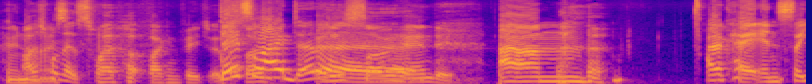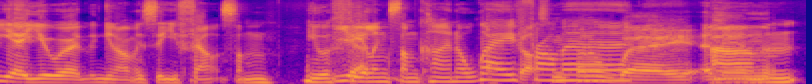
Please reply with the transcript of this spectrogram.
who knows? I just want that swipe up fucking feature. That's so, why I did it. It is so handy. Okay, and so yeah, you were you know obviously you felt some you were Yeah. feeling some kind of way from some it. kind of way, and Um, then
